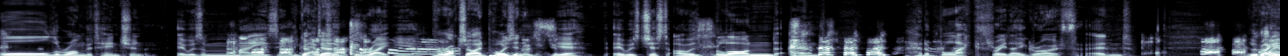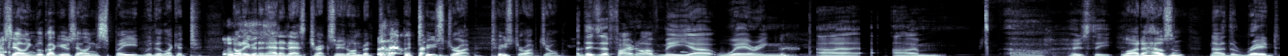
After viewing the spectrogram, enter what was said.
all the wrong attention. It was amazing. You got, it was a great year. Peroxide poisoning. Yeah, it was just I was blonde and had a black three day growth, and Look like you were selling. Look like you were selling speed with like a t- not even an Adidas tracksuit on, but two, a two stripe two stripe job. There's a photo of me uh, wearing, uh, um, oh, who's the Lederhosen, no the red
